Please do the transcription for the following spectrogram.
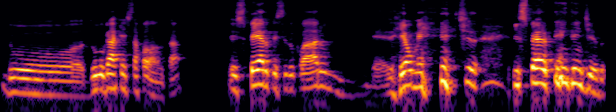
do, do lugar que a gente está falando, tá? Eu espero ter sido claro realmente espero que tenha entendido.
